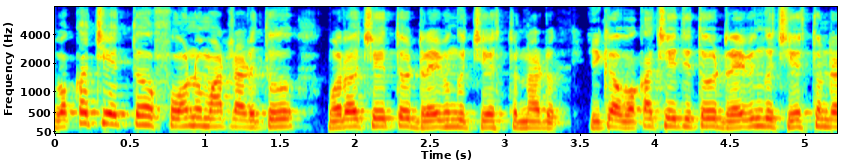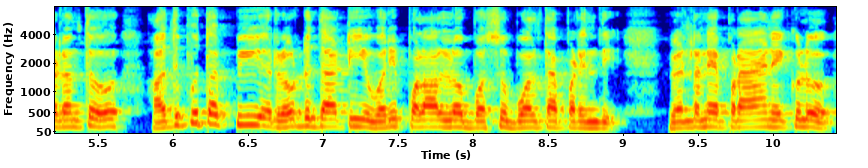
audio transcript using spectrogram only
ఒక చేత్తో ఫోన్ మాట్లాడుతూ మరో చేతితో డ్రైవింగ్ చేస్తున్నాడు. ఇక ఒక చేతితో డ్రైవింగ్ చేస్తుండడంతో అదుపు తప్పి రోడ్డు దాటి వరి పొలాల్లో బస్సు బోల్తా పడింది. వెంటనే ప్రయాణికులు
